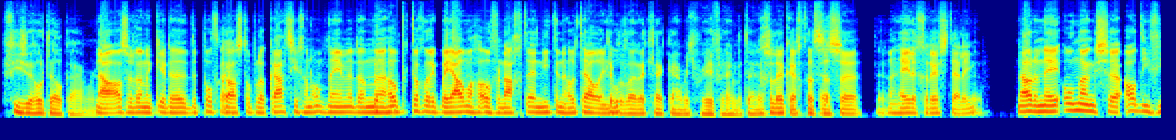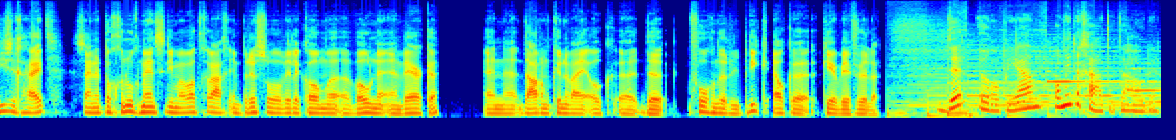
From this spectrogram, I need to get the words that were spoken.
vieze hotelkamer. Nou, als we dan een keer de, de podcast op locatie gaan opnemen, dan hoop ik toch dat ik bij jou mag overnachten en niet een hotel in Ik heb er wel een klein kamertje voor even Matthijs. Gelukkig, dat is een hele geruststelling. Nou nee, ondanks al die viezigheid zijn er toch genoeg mensen die maar wat graag in Brussel willen komen wonen en werken. En uh, daarom kunnen wij ook uh, de volgende rubriek elke keer weer vullen. De Europeaan om in de gaten te houden.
